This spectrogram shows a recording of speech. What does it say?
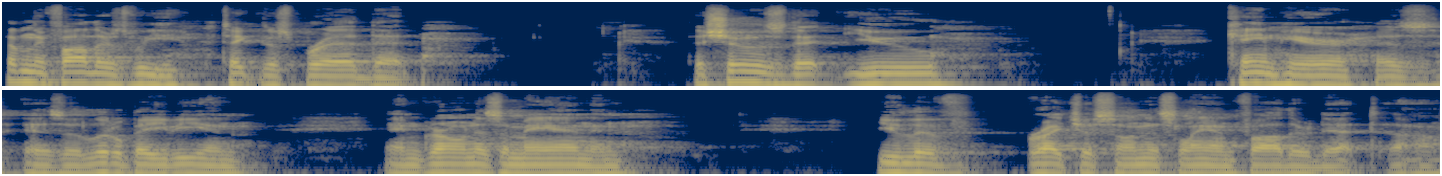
Heavenly Father, as we take this bread that that shows that you came here as as a little baby and and grown as a man, and you live righteous on this land, Father. That uh,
